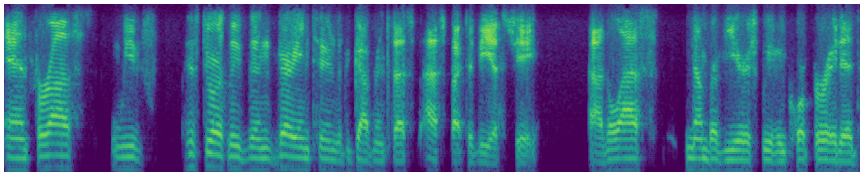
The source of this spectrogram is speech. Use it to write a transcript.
And for us, we've historically been very in tune with the governance aspect of ESG. Uh, the last number of years, we've incorporated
